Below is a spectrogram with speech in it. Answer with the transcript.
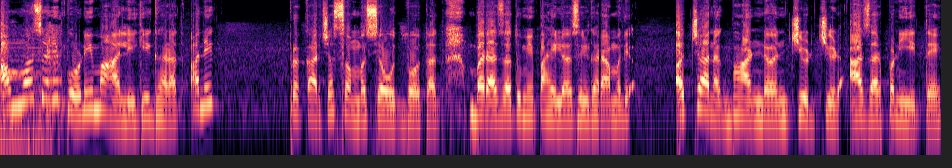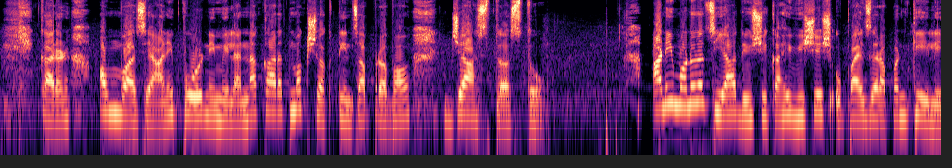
अमावस्या पौर्णिमा आली की घरात अनेक प्रकारच्या समस्या उद्भवतात. बऱ्याचदा तुम्ही पाहिलं असेल घरामध्ये अचानक भांडण चिडचिड आजार पण येते. कारण अमावास्या आणि पौर्णिमेला नकारात्मक शक्तींचा प्रभाव जास्त असतो. आणि म्हणूनच या दिवशी काही विशेष उपाय जर आपण केले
